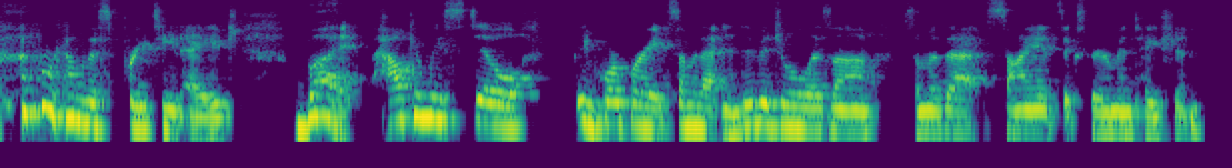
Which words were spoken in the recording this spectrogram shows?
around this preteen age. But how can we still incorporate some of that individualism, some of that science experimentation?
